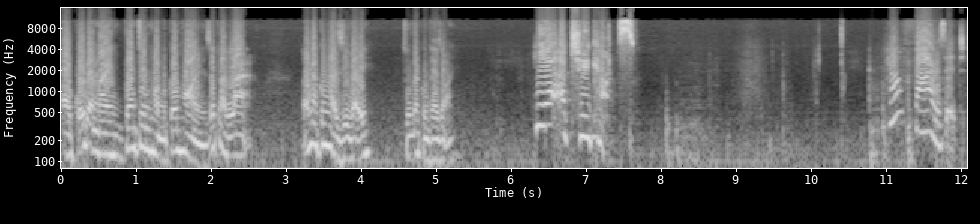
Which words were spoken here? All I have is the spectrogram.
Ở cuối đoạn này, Brenton hỏi một câu hỏi rất là lạ. Đó là câu hỏi gì vậy? Chúng ta cùng theo dõi. Here are two cups. How far is it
